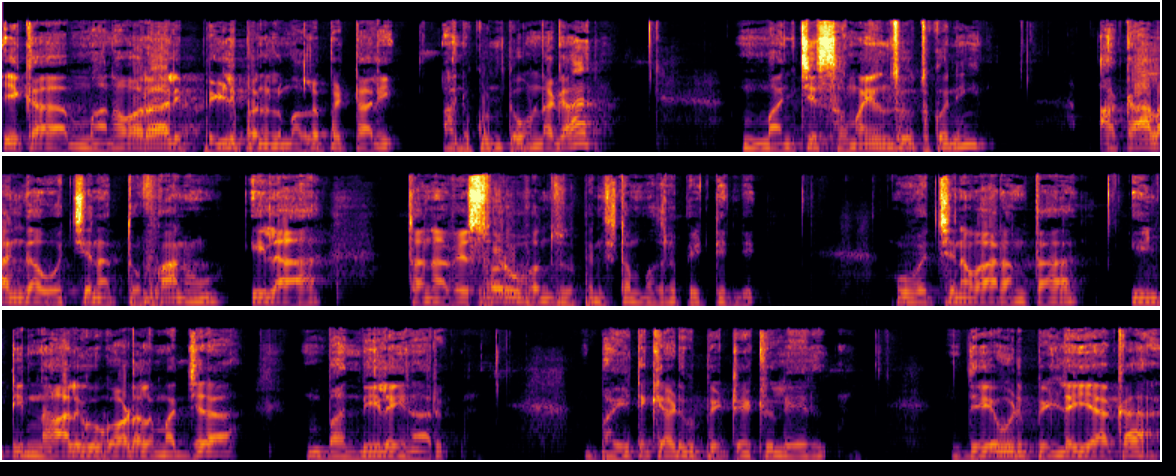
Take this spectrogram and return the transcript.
ఇక మనవరాలి పెళ్ళి పనులు మొదలు పెట్టాలి అనుకుంటూ ఉండగా మంచి సమయం చూసుకొని అకాలంగా వచ్చిన తుఫాను ఇలా తన విశ్వరూపం చూపించడం మొదలుపెట్టింది. వచ్చిన వారంతా ఇంటి నాలుగు గోడల మధ్య బందీలైనారు. బయటికి అడుగు పెట్టేట్లు లేదు. దేవుడి పెళ్ళయ్యాక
